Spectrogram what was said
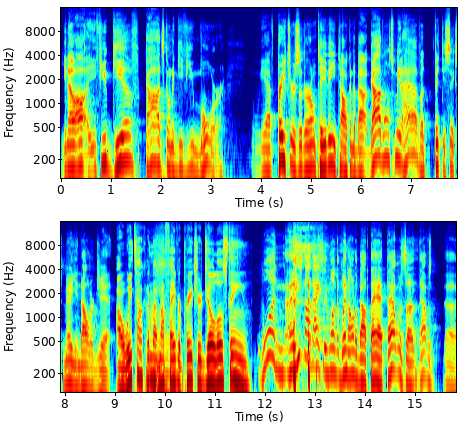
you know, if you give, God's going to give you more. We have preachers that are on TV talking about God wants me to have a fifty-six million dollar jet. Are we talking about my favorite preacher, Joel Osteen? One, uh, he's not actually one that went on about that. That was a that was. Uh,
